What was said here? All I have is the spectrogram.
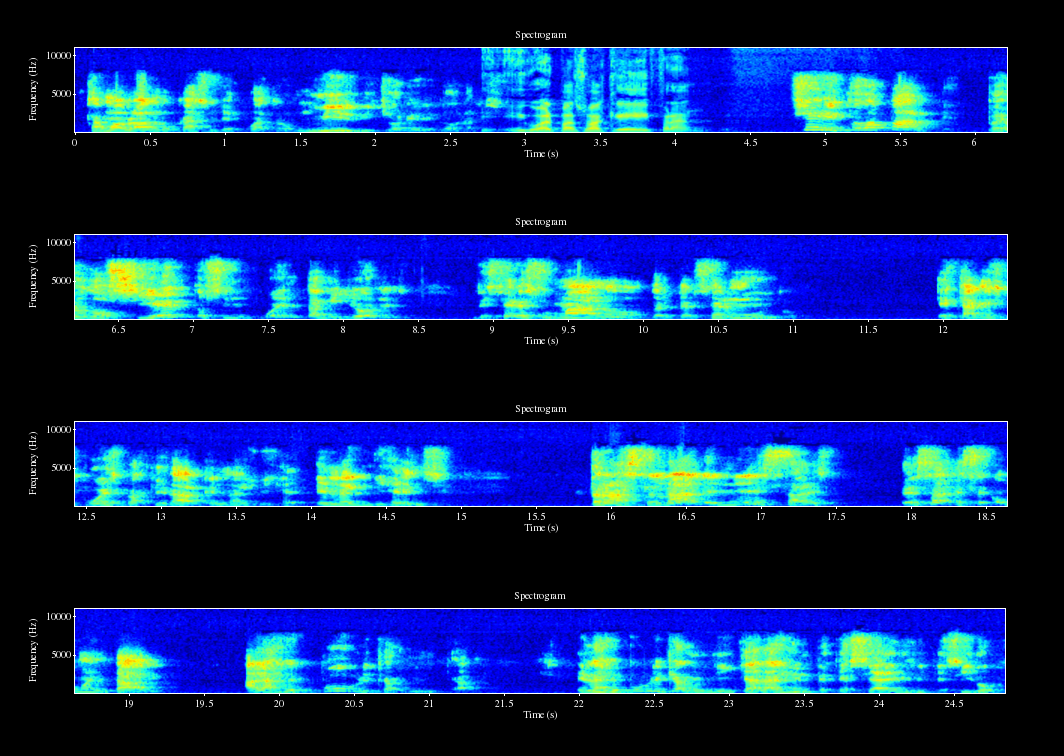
Estamos hablando casi de 4 mil billones de dólares. Igual pasó aquí, Frank. Sí, en toda parte. Pero 250 millones de seres humanos del tercer mundo están expuestos a quedar en la, en la indigencia. Trasladen esa, esa, ese comentario a la República Dominicana. En la República Dominicana hay gente que se ha enriquecido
